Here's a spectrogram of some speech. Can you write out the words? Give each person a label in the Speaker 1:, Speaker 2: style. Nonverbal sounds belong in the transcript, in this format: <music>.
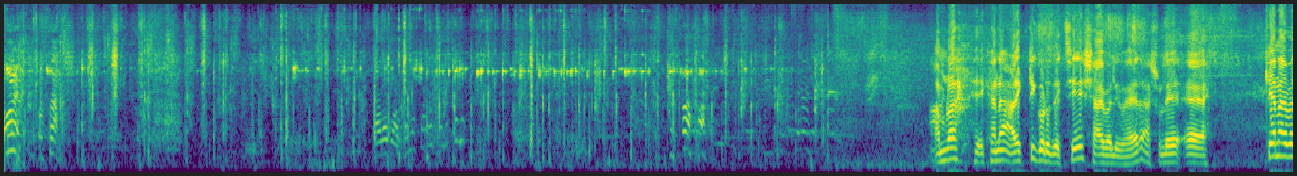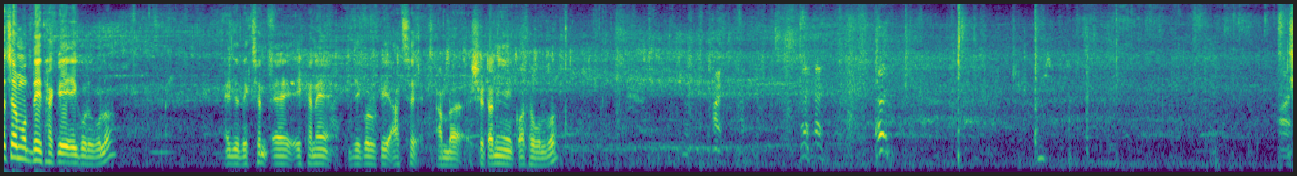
Speaker 1: <laughs> আমরা এখানে আরেকটি গরু দেখছি, সাহেব আলী ভাইয়ের। আসলে কেনা বেচার মধ্যেই থাকে এই গরুগুলো। এই যে দেখছেন এখানে যে গরুটি আছে, আমরা সেটা নিয়ে কথা বলব।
